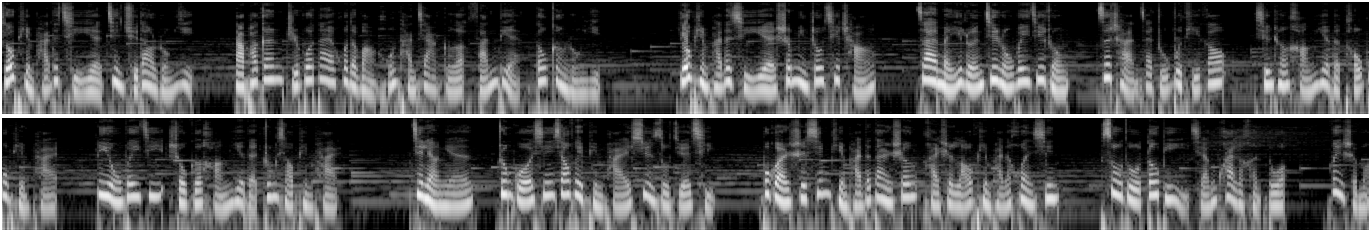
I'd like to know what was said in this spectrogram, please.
有品牌的企业进渠道容易。哪怕跟直播带货的网红谈价格返点都更容易。有品牌的企业生命周期长，在每一轮金融危机中，资产在逐步提高，形成行业的头部品牌，利用危机收割行业的中小品牌。近两年，中国新消费品牌迅速崛起，不管是新品牌的诞生，还是老品牌的换新，速度都比以前快了很多。为什么？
